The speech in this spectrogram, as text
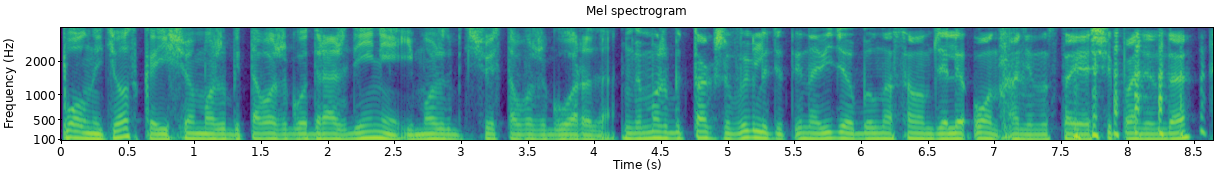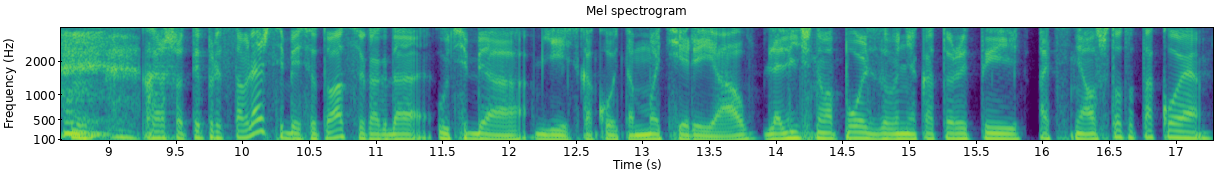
Полный тезка, еще, может быть, того же года рождения и, может быть, еще из того же города. Ну, может быть, так же выглядит, и на видео был на самом деле он, а не настоящий Панин, да? Хорошо, ты представляешь себе ситуацию, когда у тебя есть какой-то материал для личного пользования, который ты отснял что-то такое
